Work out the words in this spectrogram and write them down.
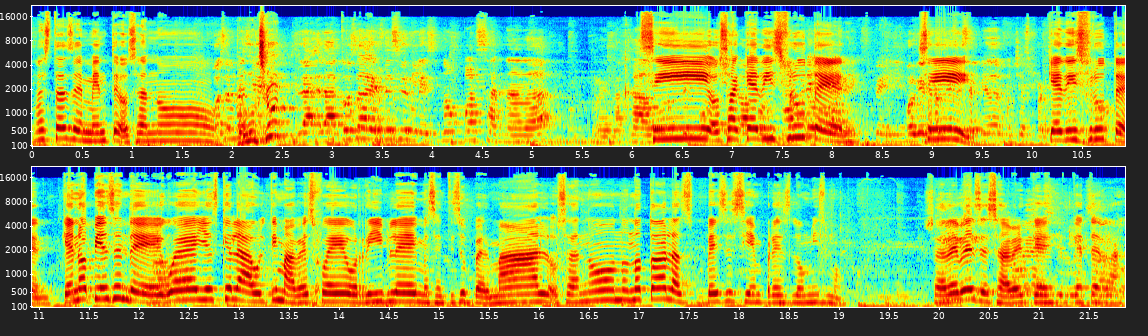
no estás demente, o sea, no. O sea, la, la cosa es decirles, no pasa nada, relajado. Sí, o sea, que disfruten. Porque creo que Sí, es el miedo de muchas personas. que disfruten. Que no piensen de, güey, es que la última vez fue horrible y me sentí súper mal. O sea, no, no, no todas las veces siempre es lo mismo. O sea, debes de saber qué, qué te da.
